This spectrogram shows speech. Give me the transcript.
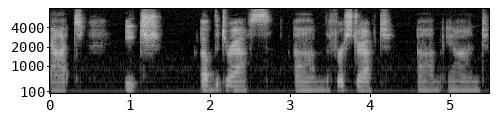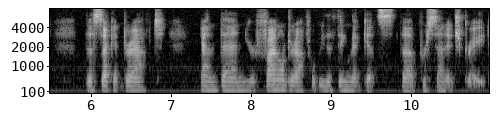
at each of the drafts, um, the first draft um, and the second draft, and then your final draft will be the thing that gets the percentage grade.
